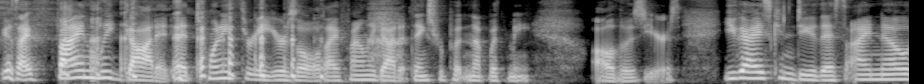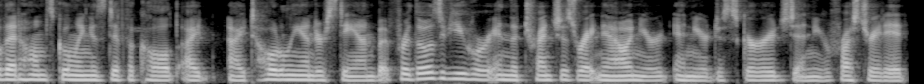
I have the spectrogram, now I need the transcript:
because I finally got it at 23 years old. I finally got it. Thanks for putting up with me all those years. You guys can do this. I know that homeschooling is difficult. I I totally understand, but for those of you who are in the trenches right now and you're and you're discouraged and you're frustrated,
